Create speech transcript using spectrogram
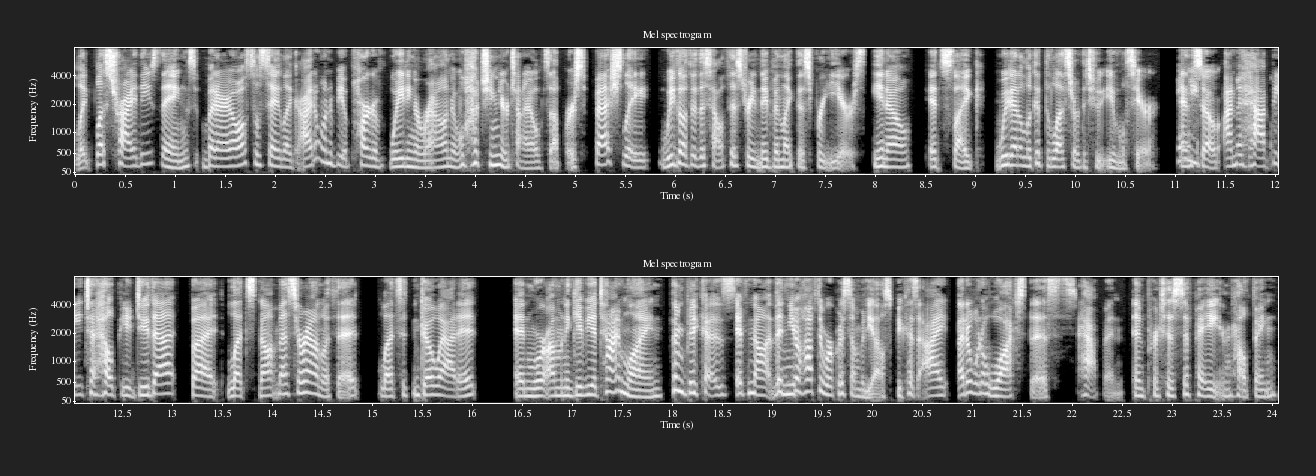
Like, let's try these things. But I also say, like, I don't want to be a part of waiting around and watching your child suffer, especially we go through this health history and they've been like this for years. You know, it's like we got to look at the lesser of the two evils here. And so I'm happy to help you do that, but let's not mess around with it. Let's go at it. And we're, I'm going to give you a timeline because if not, then you'll have to work with somebody else because I, I don't want to watch this happen and participate in helping,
